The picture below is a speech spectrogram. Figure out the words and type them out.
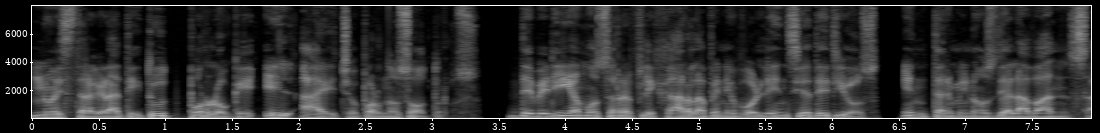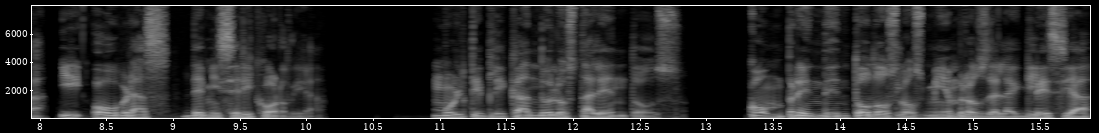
nuestra gratitud por lo que Él ha hecho por nosotros. Deberíamos reflejar la benevolencia de Dios en términos de alabanza y obras de misericordia. Multiplicando los talentos. ¿Comprenden todos los miembros de la Iglesia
